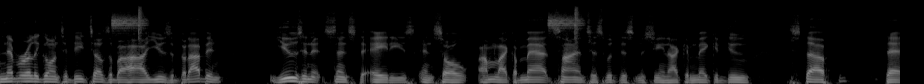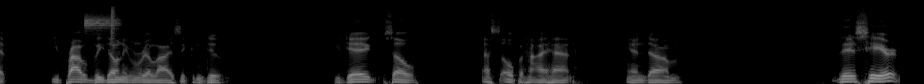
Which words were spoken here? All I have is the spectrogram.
never really go into details about how I use it, but I've been using it since the 80s. And so I'm like a mad scientist with this machine. I can make it do stuff that you probably don't even realize it can do. You dig? So that's the open hi hat. And um, this here,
